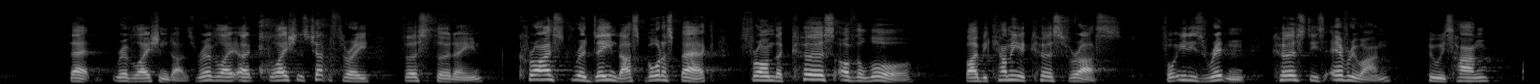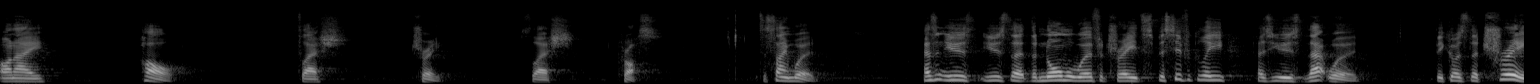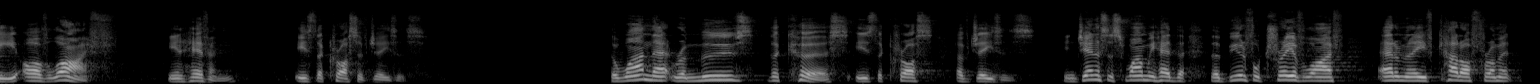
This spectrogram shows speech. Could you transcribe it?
that Revelation does. Revela- uh, Galatians chapter 3, verse 13. Christ redeemed us, brought us back from the curse of the law by becoming a curse for us. For it is written, Cursed is everyone who is hung on a pole slash tree slash cross. It's the same word. Hasn't used, used the, the normal word for tree, specifically has used that word because the tree of life in heaven is the cross of Jesus. The one that removes the curse is the cross of Jesus. In Genesis 1, we had the, the beautiful tree of life Adam and Eve cut off from it.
